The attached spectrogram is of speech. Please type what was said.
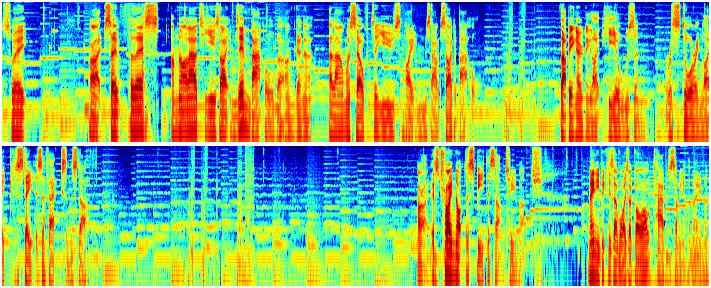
Sweet. Alright, so for this, I'm not allowed to use items in battle, but I'm going to allow myself to use items outside of battle. That being only like heals and restoring like status effects and stuff. Alright, let's try not to speed this up too much. Mainly because otherwise I've got alt tab to something at the moment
